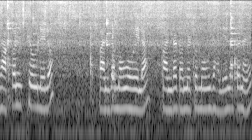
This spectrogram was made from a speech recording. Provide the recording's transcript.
झाकण ठेवलेलं. कांदा मऊ व्हायला कांदा टोमॅटो मऊ झालेला पण आहे.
